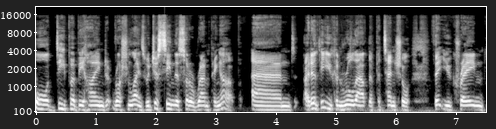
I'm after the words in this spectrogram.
Or deeper behind Russian lines. We've just seen this sort of ramping up. And I don't think you can rule out the potential that Ukraine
